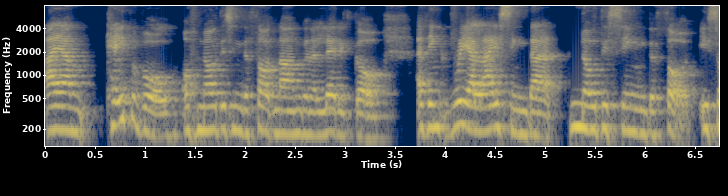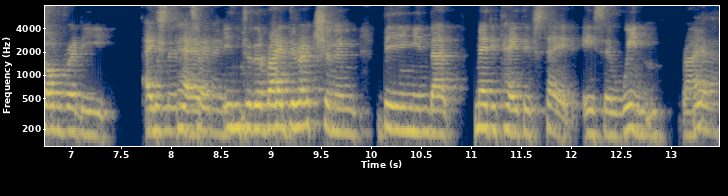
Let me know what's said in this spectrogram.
i am capable of noticing the thought now i'm going to let it go i think realizing that noticing the thought is already a You're step meditating. into the right direction and being in that meditative state is a win right? Yeah.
